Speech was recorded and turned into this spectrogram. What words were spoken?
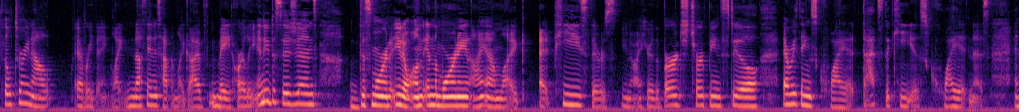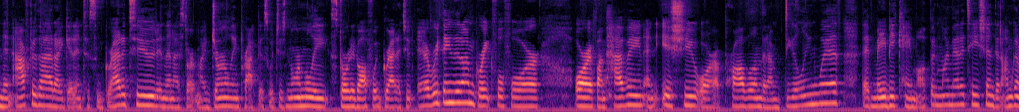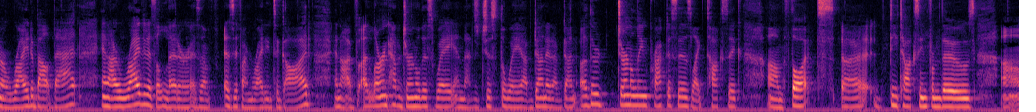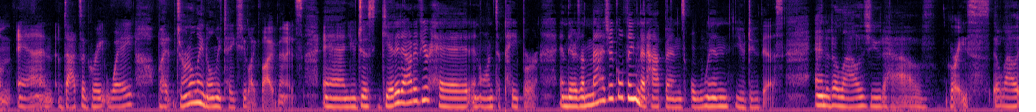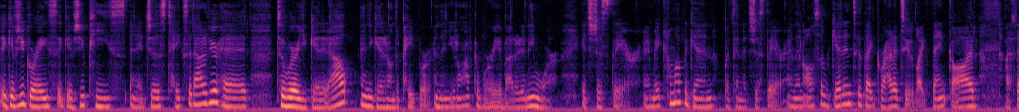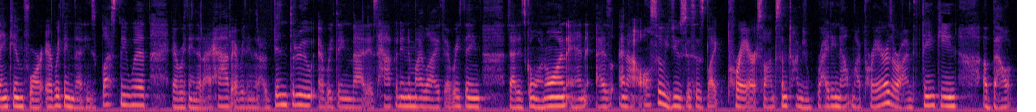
filtering out everything. Like nothing has happened. Like I've made hardly any decisions this morning, you know, on, in the morning, I am like at peace. There's, you know, I hear the birds chirping still. Everything's quiet. That's the key is quietness. And then after that, I get into some gratitude and then I start my journaling practice, which is normally started off with gratitude. Everything that I'm grateful for or if I'm having an issue or a problem that I'm dealing with that maybe came up in my meditation, then I'm going to write about that. And I write it as a letter, as, a, as if I'm writing to God. And I've I learned how to journal this way, and that's just the way I've done it. I've done other journaling practices like toxic um, thoughts, uh, detoxing from those, um, and that's a great way. But journaling only takes you like five minutes, and you just get it out of your head and onto paper deeper. And there's a magical thing that happens when you do this. And it allows you to have grace. It allow it gives you grace, it gives you peace, and it just takes it out of your head to where you get it out and you get it onto paper and then you don't have to worry about it anymore. It's just there. And it may come up again, but then it's just there. And then also get into that gratitude. Like, thank God. I thank Him for everything that He's blessed me with, everything that I have, everything that I've been through, everything that is happening in my life, everything that is going on. And as and I also use this as like prayer. So I'm sometimes writing out my prayers or I'm thinking about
